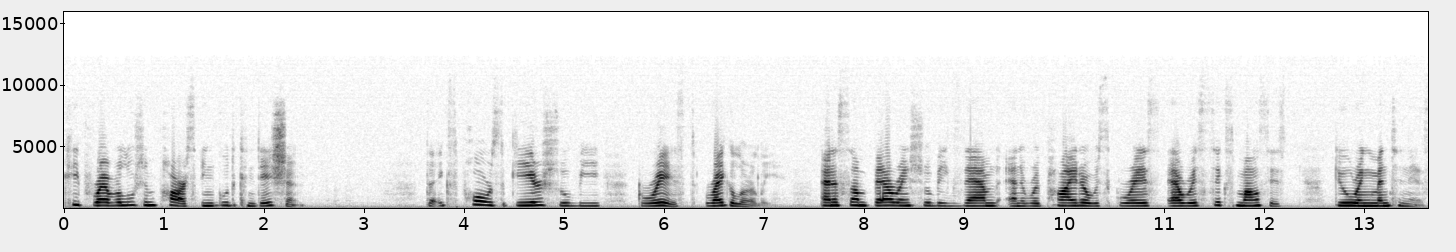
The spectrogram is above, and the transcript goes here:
Keep revolution parts in good condition. The exposed gear should be greased regularly, and some bearings should be examined and repaired with grease every six months during maintenance.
